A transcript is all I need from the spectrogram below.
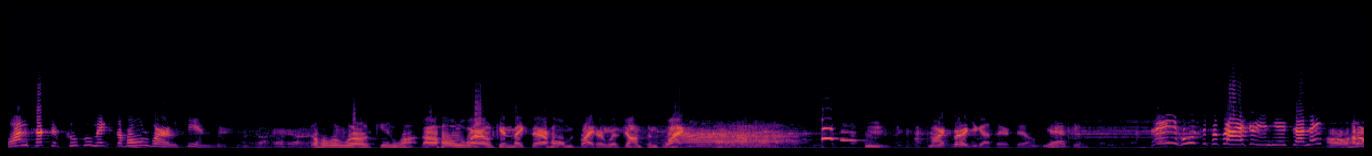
One touch of cuckoo makes the whole world kin. The whole world kin what? The whole world can make their homes brighter with Johnson's wax. Hmm. Smart bird you got there, Phil. Yes, sir. Hey, who's the proprietor in here, Sonny? Oh, hello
